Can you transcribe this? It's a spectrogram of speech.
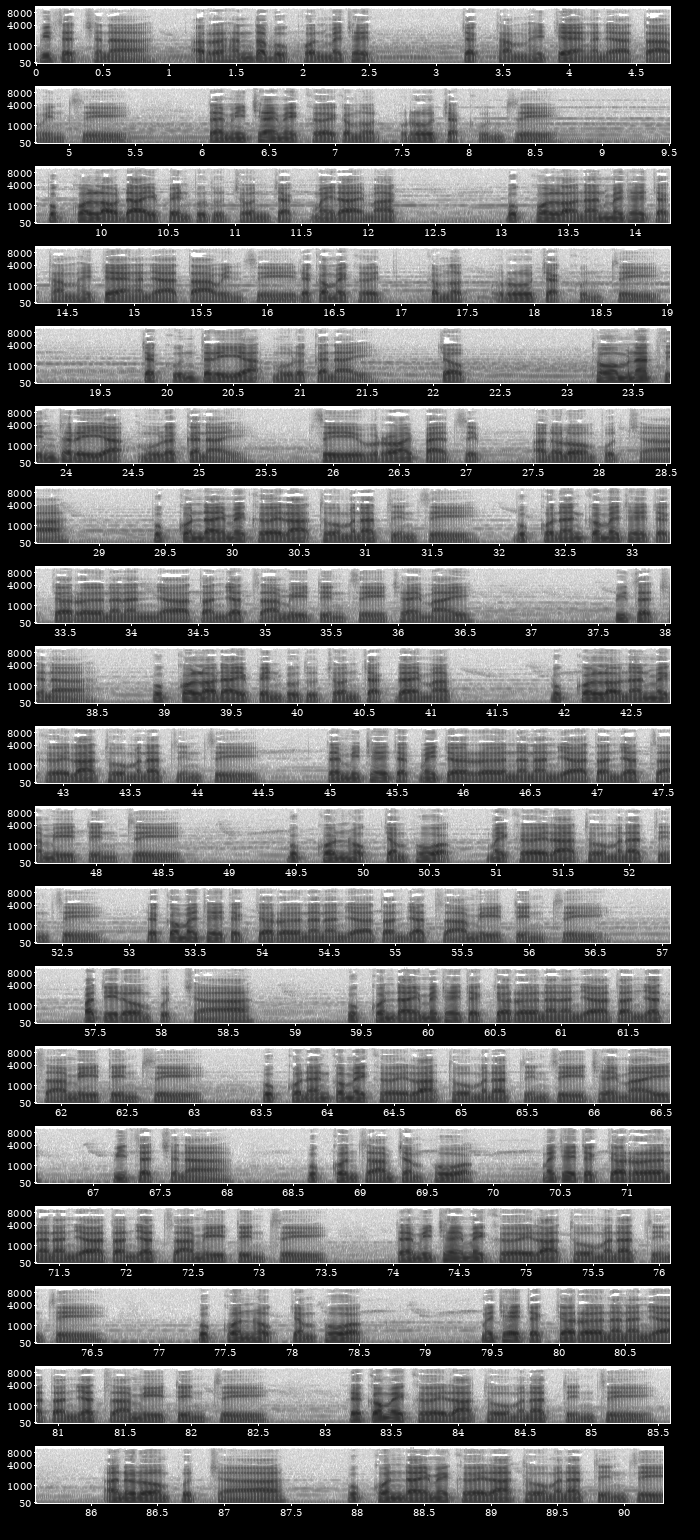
วิจัชนาอรหันตบุคคลไม่ใช่จักทำให้แจ้งอัญญาตาวินสี แต่มิใช่ไม่เคยกำหนดรู้จักขุนสีบุคคลเหล่าใดเป็นปุถุชนจักไม่ได้มักบุคคลเหล่านั้นไม่ใช่จักทำให้แจ้งอัญญาตาวินสีและก็ไม่เคยกำหนดรู้จักขุนสีจักขุนตริยมูลกนัย จบ โทมนัสสินทริยมูลกนัย480 อนุโลมปุจฉาบุคคลใดไม่เคยละโทมนัสสินสี บุคคลนั้นก็ไม่ใช่จักเจริญอนัญญาตัญญัตสามีตินสีใช่ไหม วิจัชนา บุคคลเหล่าใดเป็นปุถุชนจักได้มักบุคคลเหล่านั้นไม่เคยละโทมนัสสินสีแต่มิใช่จักไม่เจริญอนัญญาตัญญัตสามีตินสีบุคคลหกจำพวก ไม่เคยละโทมนัสสินสีและก็ไม่ใช่จักเจริญอนัญญาตัญญัตสามีตินสีปฏิโลมปุจฉา บุคคลใดไม่ใช่จักเจริญอนัญญาตัญญัตสามีตินสีบุคคลนั้นก็ไม่เคยละโทมนัสสินสีใช่ไหม วิจัชนา บุคคลสามจำพวก ไม่ใช่จักเจริญอนัญญาตัญญัตสามีตินสีแต่มิใช่ไม่เคยละโทมนัสสินสีบุคคลหกจำพวก ไม่ใช่จักเจริญอนัญญาตัญญัตสามีตินสีและก็ไม่เคยละโทมนัสสินสีอนุโลมปุจฉา บุคคลใดไม่เคยละโทมนัสสินสี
